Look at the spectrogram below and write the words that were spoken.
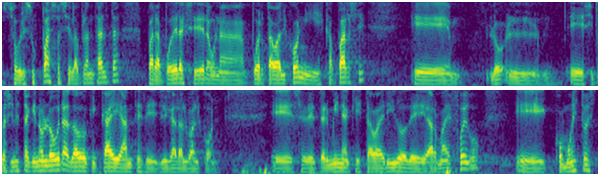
sobre sus pasos hacia la planta alta para poder acceder a una puerta balcón y escaparse. Eh, eh, situación esta que no logra, dado que cae antes de llegar al balcón. Eh, se determina que estaba herido de arma de fuego. como esto es,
